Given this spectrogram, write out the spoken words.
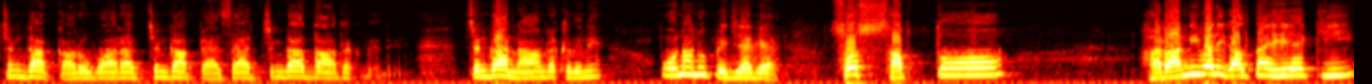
ਚੰਗਾ ਕਾਰੋਬਾਰ ਹੈ, ਚੰਗਾ ਪੈਸਾ ਹੈ, ਚੰਗਾ ਆਧਾਰ ਰੱਖਦੇ ਨੇ, ਚੰਗਾ ਨਾਮ ਰੱਖਦੇ ਨੇ, ਉਹਨਾਂ ਨੂੰ ਭੇਜਿਆ ਗਿਆ। ਸੋ ਸਭ ਤੋਂ ਹੈਰਾਨੀ ਵਾਲੀ ਗੱਲ ਤਾਂ ਇਹ ਹੈ ਕਿ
